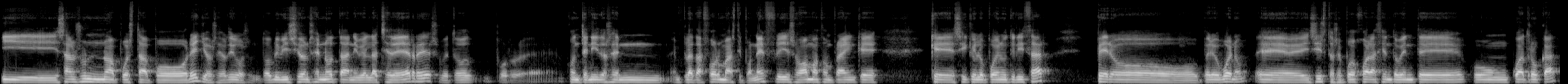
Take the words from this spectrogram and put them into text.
y Samsung no apuesta por ellos. Os digo, Dolby Vision se nota a nivel de HDR, sobre todo por eh, contenidos en, plataformas tipo Netflix o Amazon Prime que, que sí que lo pueden utilizar. Pero, pero bueno, eh, insisto, se puede jugar a 120 con 4K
